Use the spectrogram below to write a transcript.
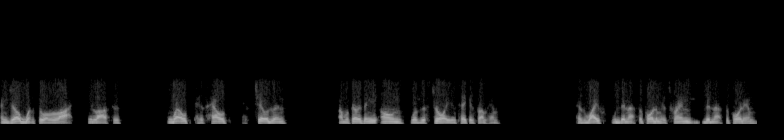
And Job went through a lot. He lost his wealth, his health, his children. Almost everything he owned was destroyed and taken from him. His wife did not support him. His friends did not support him.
